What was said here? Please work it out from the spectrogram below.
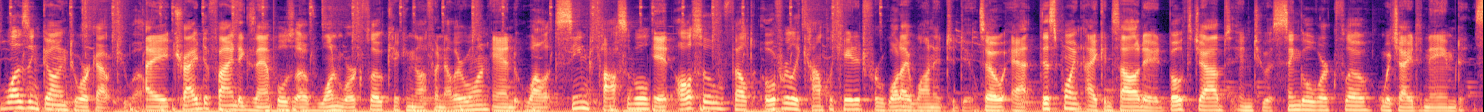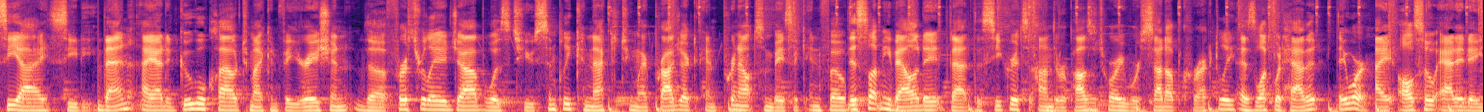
wasn't going to work out too well. I tried to find examples of one workflow kicking off another one, and while it seemed possible, it also felt overly complicated for what I wanted to do. So at this point, I consolidated both jobs into a single workflow, which I'd named CI CD. Then I added Google Cloud to my configuration. The first related job was to simply connect to my project and print out some basic info. This let me validate that the secrets on the repository were set up correctly. As luck would have it, they were. I also added a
